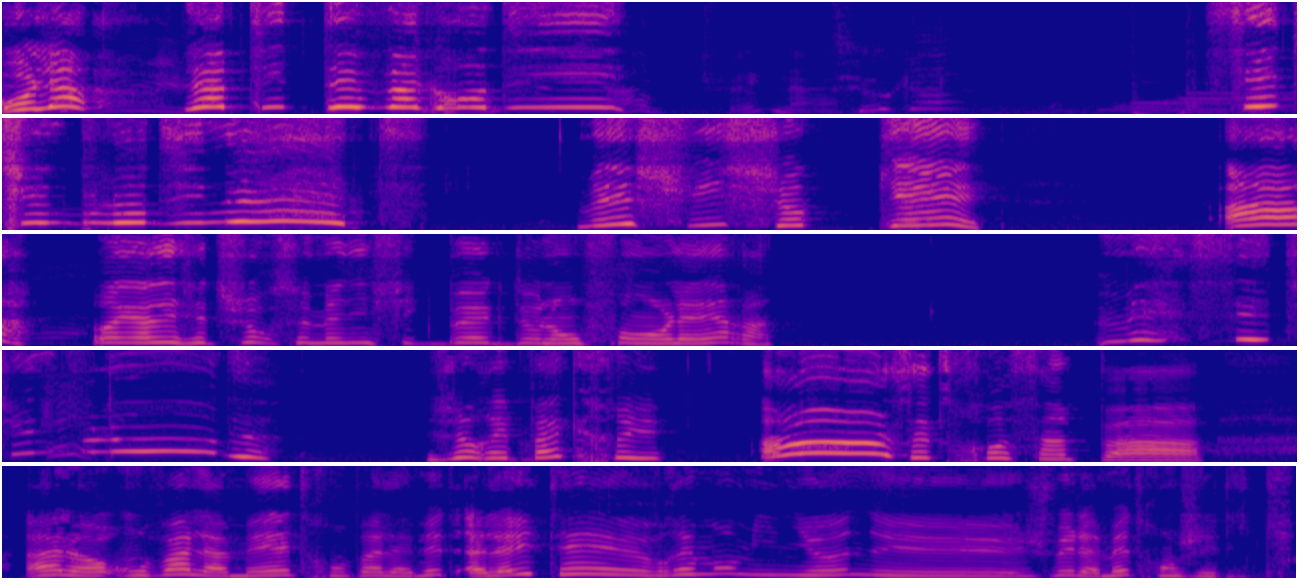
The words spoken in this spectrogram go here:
Oh là La petite Eva grandit C'est une blondinette Mais je suis choquée Ah Regardez, j'ai toujours ce magnifique bug de l'enfant en l'air. Mais c'est une blonde J'aurais pas cru. Oh, c'est trop sympa alors, on va la mettre, on va la mettre. Elle a été euh, vraiment mignonne et je vais la mettre angélique.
